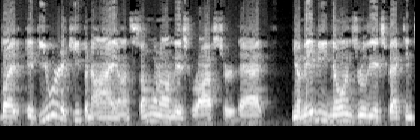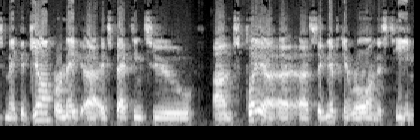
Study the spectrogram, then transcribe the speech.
But if you were to keep an eye on someone on this roster that you know maybe no one's really expecting to make a jump or make uh, expecting to, um, play a, a, significant role on this team,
